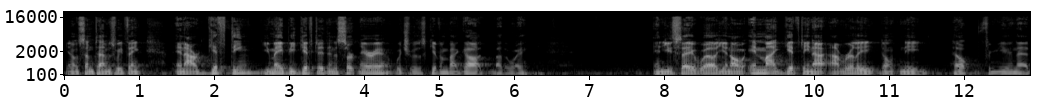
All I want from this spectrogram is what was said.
You know, sometimes we think in our gifting, you may be gifted in a certain area, which was given by God, by the way. And you say, well, you know, in my gifting, I, I really don't need help from you in that.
